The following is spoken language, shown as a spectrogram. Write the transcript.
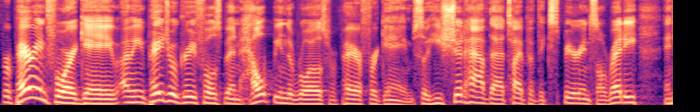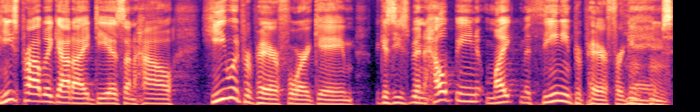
preparing for a game, I mean, Pedro Grifol's been helping the Royals prepare for games, so he should have that type of experience already. And he's probably got ideas on how he would prepare for a game because he's been helping Mike Matheny prepare for mm-hmm. games.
